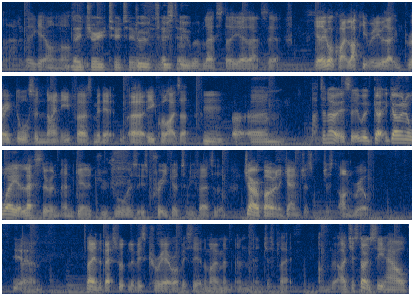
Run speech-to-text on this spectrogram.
How did they get on last? They week? drew two two. drew with two Leicester. two with Leicester. Yeah, that's it. Yeah, they got quite lucky really with that Craig Dawson ninety first minute uh, equaliser. Mm. But um, I don't know. It's it, we're go, going away at Leicester and, and getting a draw- draw is, is pretty good to be fair to them. Jarrod Bowen again, just just unreal. Yeah. Um, playing the best football of his career, obviously at the moment, and, and just play. I just don't see how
